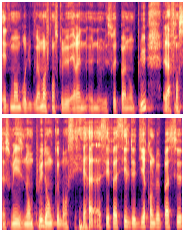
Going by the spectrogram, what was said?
être membre du gouvernement. Je pense que le RN ne le souhaite pas non plus, la France insoumise non plus. Donc, bon, c'est assez facile de dire qu'on ne veut pas ceux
